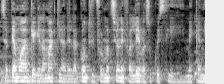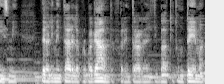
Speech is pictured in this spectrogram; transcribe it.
Sappiamo anche che la macchina della controinformazione fa leva su questi meccanismi per alimentare la propaganda, far entrare nel dibattito un tema,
